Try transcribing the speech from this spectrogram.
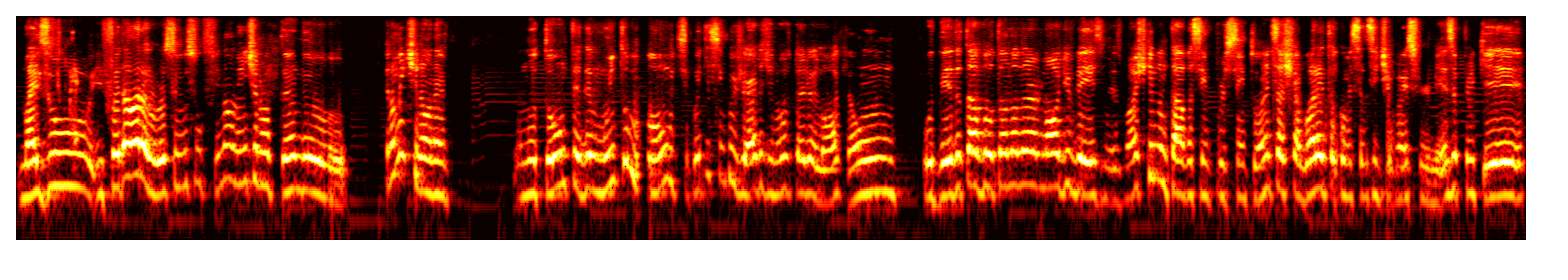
Mas o. E foi da hora, o Russell Wilson finalmente anotando. Finalmente não, né? Anotou um TD muito longo, de 55 jardas de novo, Tyler Lock. Então, o dedo tá voltando ao normal de vez mesmo. Acho que não tava 100% antes, acho que agora ele tá começando a sentir mais firmeza, porque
